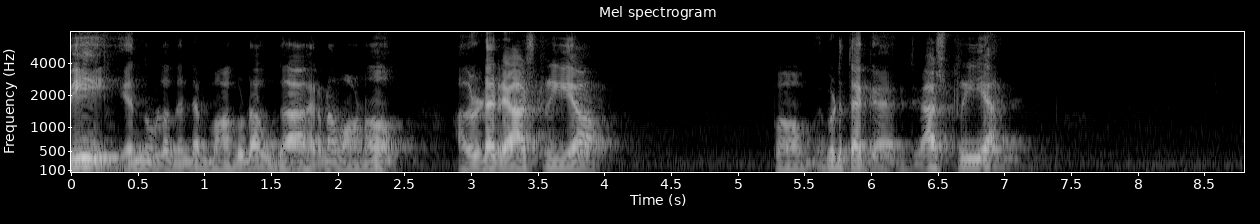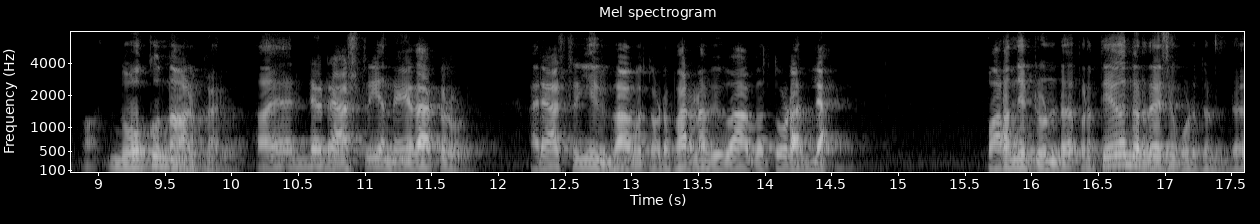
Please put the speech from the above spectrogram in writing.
പി എന്നുള്ളതിന്റെ മകുട ഉദാഹരണമാണ്. അവരുടെ രാഷ്ട്രീയ ഇവിടുത്തെ രാഷ്ട്രീയ നോക്കുന്ന ആൾക്കാരോട് അതായത് എന്റെ രാഷ്ട്രീയ നേതാക്കളോട് ആ രാഷ്ട്രീയ വിഭാഗത്തോട് ഭരണവിഭാഗത്തോടല്ല പറഞ്ഞിട്ടുണ്ട് പ്രത്യേക നിർദ്ദേശം കൊടുത്തിട്ടുണ്ട്.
